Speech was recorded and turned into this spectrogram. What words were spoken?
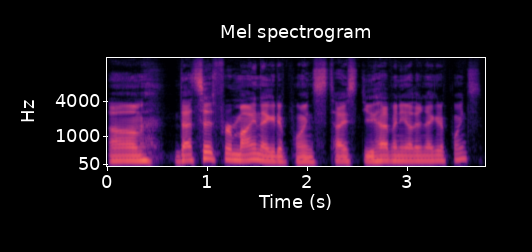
Um, that's it for my negative points. Tice, do you have any other negative points?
